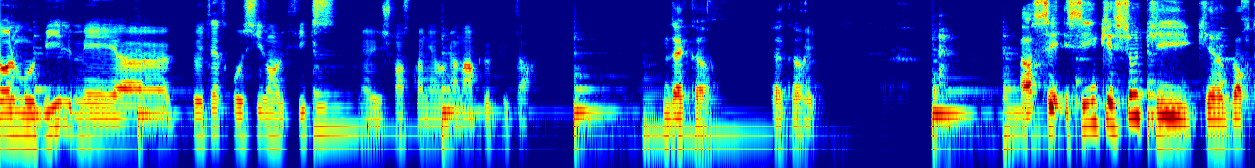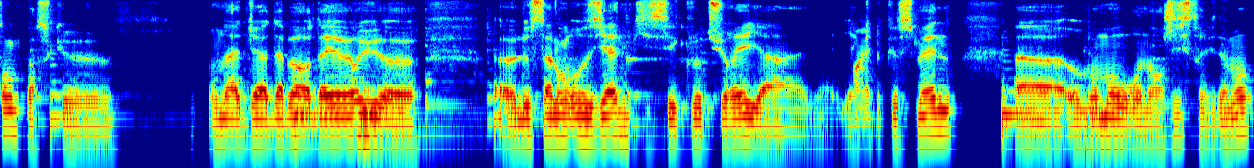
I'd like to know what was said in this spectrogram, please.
dans le mobile, mais euh, peut-être aussi dans le fixe. je pense qu'on y reviendra un peu plus tard. D'accord, d'accord. Alors c'est une question qui, qui, est importante parce que on a déjà d'abord d'ailleurs eu euh, euh, le salon Osiane qui s'est clôturé il y a, il y a quelques semaines, au moment où on enregistre évidemment,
